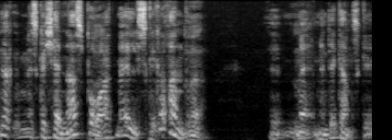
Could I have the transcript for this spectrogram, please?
der vi skal kjennes på, at vi elsker hverandre. Eh, Men, men det er ganske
